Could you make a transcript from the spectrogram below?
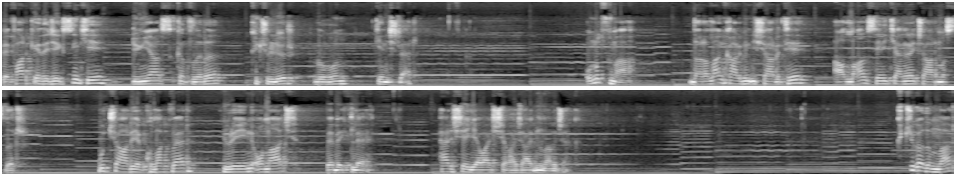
ve fark edeceksin ki dünya sıkıntıları küçülür, ruhun genişler. Unutma, daralan kalbin işareti Allah'ın seni kendine çağırmasıdır. Bu çağrıya kulak ver, yüreğini ona aç ve bekle. Her şey yavaş yavaş aydınlanacak. Küçük adımlar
